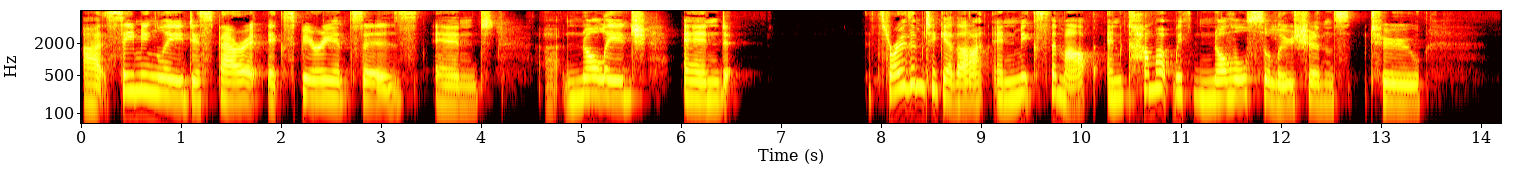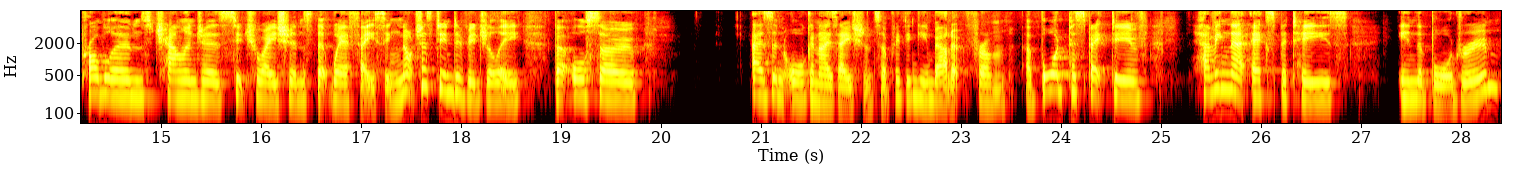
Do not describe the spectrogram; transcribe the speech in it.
uh, seemingly disparate experiences and uh, knowledge and throw them together and mix them up and come up with novel solutions to problems, challenges, situations that we're facing, not just individually, but also as an organization. So if we're thinking about it from a board perspective, having that expertise in the boardroom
